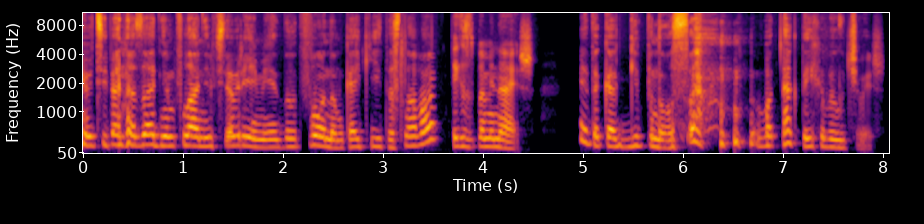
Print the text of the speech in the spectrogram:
и у тебя на заднем плане все время идут фоном какие-то слова, ты их запоминаешь. Это как гипноз. Вот так ты их и выучиваешь.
